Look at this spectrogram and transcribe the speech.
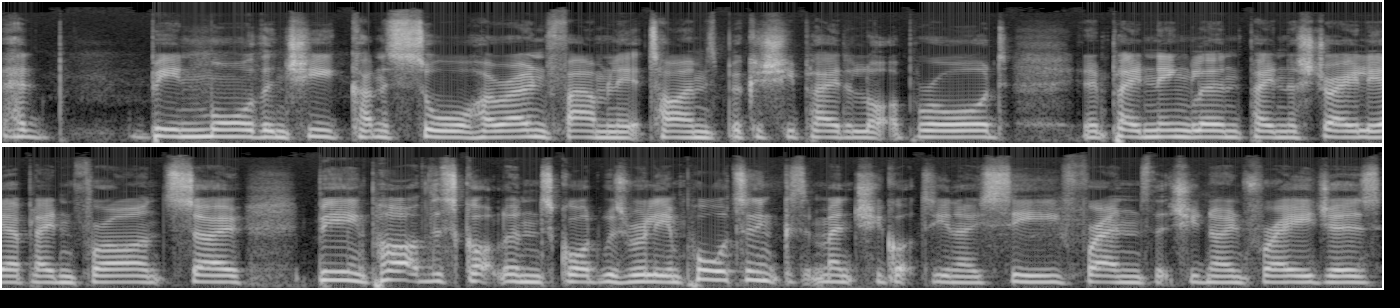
had been more than she kind of saw her own family at times because she played a lot abroad. You know, played in England, played in Australia, played in France. So being part of the Scotland squad was really important because it meant she got to you know see friends that she'd known for ages,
